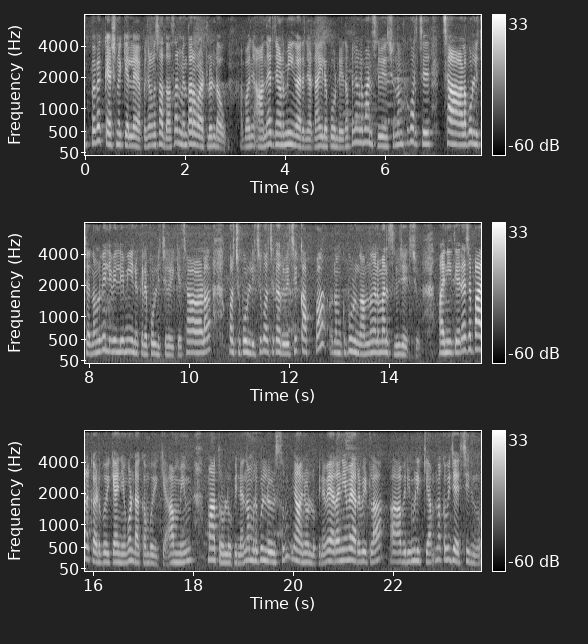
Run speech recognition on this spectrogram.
ഇപ്പോൾ വെക്കേഷനൊക്കെ അല്ലേ? അപ്പോൾ ഞങ്ങൾ സദാസമയം തറവാട്ടിലുണ്ടാവും. അപ്പോൾ ആ നേരത്തെ ഞങ്ങളുടെ മീൻകാരൻ ചേട്ടൻ അതിലെ പോകേണ്ടിയിരുന്നു അപ്പോൾ ഞങ്ങൾ മനസ്സിൽ വിചാരിച്ചു നമുക്ക് കുറച്ച് ചാള പൊള്ളിച്ചാൽ നമ്മൾ വലിയ വലിയ മീനൊക്കെ പൊള്ളിച്ച് കഴിക്കുക. ചാള കുറച്ച് പൊള്ളിച്ച് കുറച്ച് കറി വെച്ച് കപ്പ നമുക്ക് പുഴുങ്ങാം എന്ന് അങ്ങനെ മനസ്സിൽ വിചാരിച്ചു. അനിയത്തിയെ വെച്ചാൽ പാലക്കാട് പോയിക്കുക അനിയൻ കൊണ്ടാക്കാൻ പോയിക്കുക അമ്മയും മാത്രമേ ഉള്ളൂ. പിന്നെ നമ്മൾ പിള്ളേഴ്സും ഞാനും ഉള്ളൂ. പിന്നെ വേറെ അനിയൻ വേറെ വീട്ടിലാണ് അവരെയും വിളിക്കാം എന്നൊക്കെ വിചാരിച്ചിരുന്നു.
